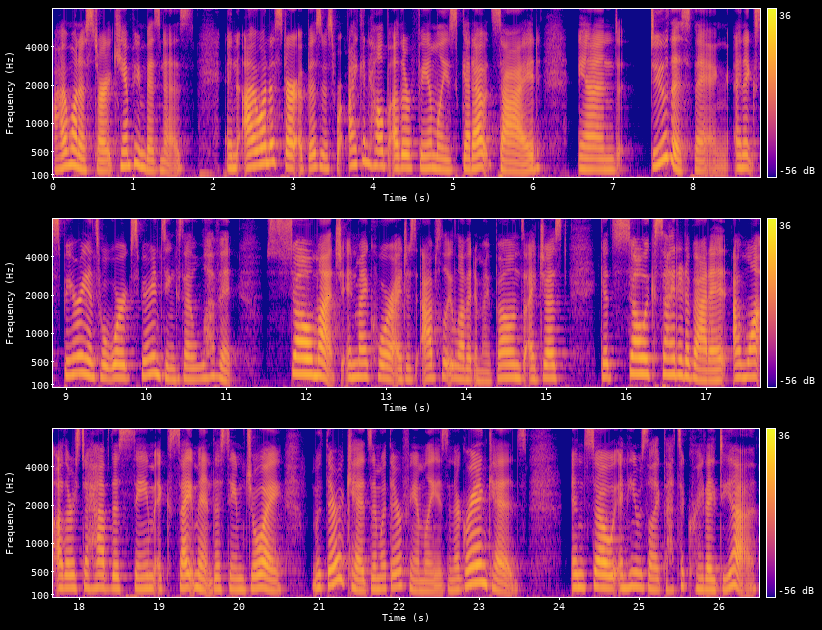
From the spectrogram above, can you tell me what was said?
I want to start a camping business and I want to start a business where I can help other families get outside and do this thing and experience what we're experiencing because I love it so much in my core. I just absolutely love it in my bones. I just get so excited about it. I want others to have the same excitement, the same joy with their kids and with their families and their grandkids. And so, and he was like, that's a great idea.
